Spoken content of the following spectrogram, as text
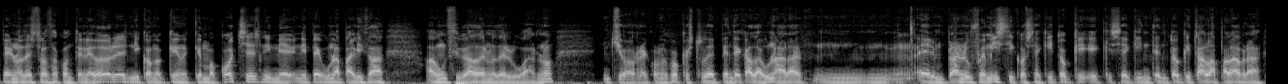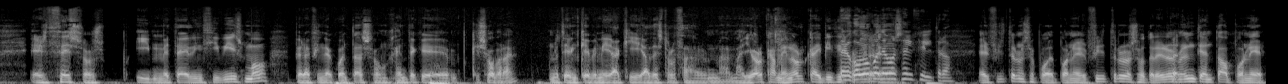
pero no destrozo contenedores, ni como, que- quemo coches, ni, me, ni pego una paliza a un ciudadano del lugar, ¿no? Yo reconozco que esto depende de cada uno. Ahora, mm, en plan eufemístico, se, quitó, que se intentó quitar la palabra excesos y meter incivismo, pero a fin de cuentas son gente que, que sobra. No tienen que venir aquí a destrozar Ma- Mallorca, Menorca y Pero viceversa. ¿cómo ponemos el filtro? El filtro no se puede poner. El filtro los hoteleros lo han intentado poner.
